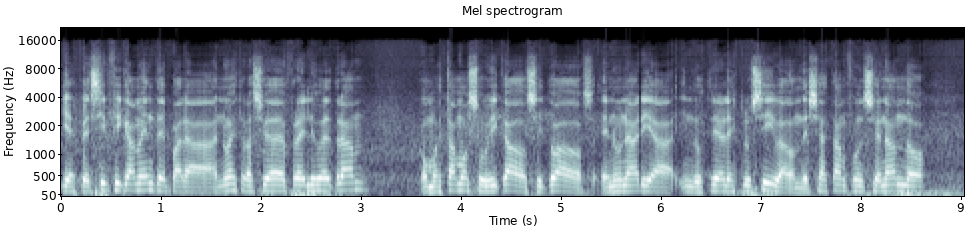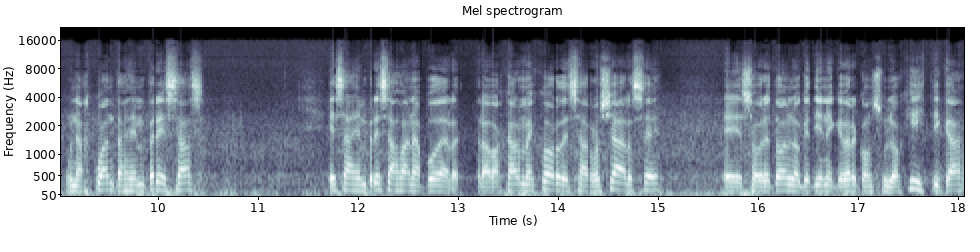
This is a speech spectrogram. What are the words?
y específicamente para nuestra ciudad de Frailes Beltrán, como estamos ubicados, situados en un área industrial exclusiva donde ya están funcionando unas cuantas empresas, esas empresas van a poder trabajar mejor, desarrollarse, eh, sobre todo en lo que tiene que ver con su logística,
